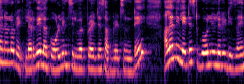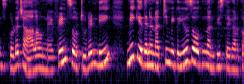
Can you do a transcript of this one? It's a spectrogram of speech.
ఛానల్లో రెగ్యులర్గా ఇలా gold and silver prices updates ఉంటాయి. అలానే లేటెస్ట్ గోల్డ్ జ్యువెలరీ డిజైన్స్ కూడా చాలా ఉన్నాయి. ఫ్రెండ్స్ సో చూడండి మీకు ఏదైనా నచ్చి మీకు యూజ్ అవుతుంది అనిపిస్తే కనుక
